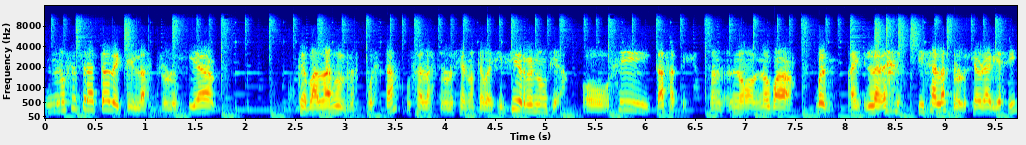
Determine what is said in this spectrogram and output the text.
no se trata de que la astrología te va a dar la respuesta, o sea, la astrología no te va a decir sí, renuncia, o sí, cásate, o sea, no, no va, bueno, quizá la astrología hablaría así,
